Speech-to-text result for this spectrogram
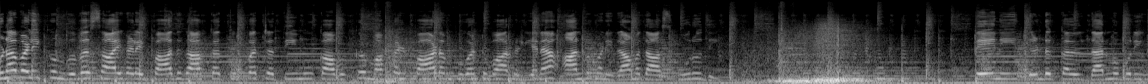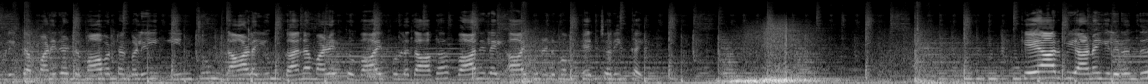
உணவளிக்கும் விவசாயிகளை பாதுகாக்க துப்பற்ற திமுகவுக்கு மக்கள் பாடம் புகட்டுவார்கள் என அன்புமணி ராமதாஸ் உறுதி. தேனி திண்டுக்கல் தருமபுரி உள்ளிட்ட பனிரண்டு மாவட்டங்களில் இன்றும் நாளையும் கனமழைக்கு வாய்ப்புள்ளதாக வானிலை ஆய்வு நிறுவனம் எச்சரிக்கை. கேஆர்பி அணையிலிருந்து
